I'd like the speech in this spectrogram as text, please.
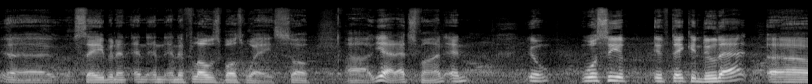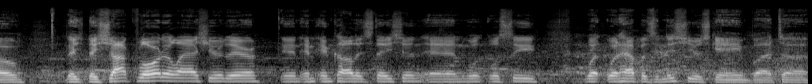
uh, Saban, and, and, and it flows both ways. So, uh, yeah, that's fun. And, you know, we'll see if, if they can do that. Uh, they, they shocked Florida last year there in, in, in College Station, and we'll, we'll see what, what happens in this year's game. But uh,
